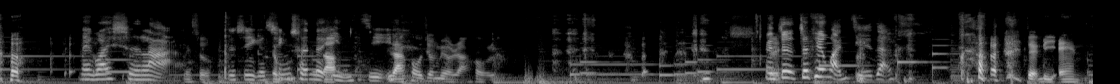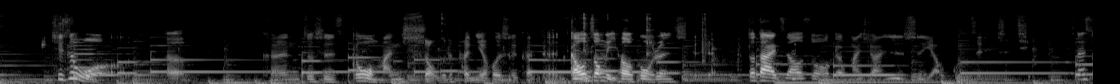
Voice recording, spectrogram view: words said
没关系啦，没错，这是一个青春的印记。然后就没有然后了。那这这篇完结这样，对，The End。其实我呃，可能就是跟我蛮熟的朋友，或者是可能高中以后跟我认识的人，都大概知道说，OK，我蛮喜欢日式摇滚这件事情。但是，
